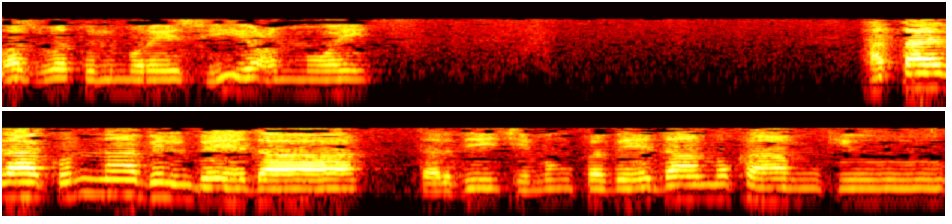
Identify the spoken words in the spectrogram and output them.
غزوه المریسی عموي حتا اذا كنا بالبيدا تر دې چې مونږ په بيدا مقام کیو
